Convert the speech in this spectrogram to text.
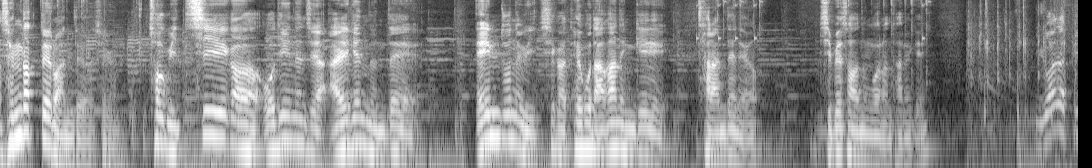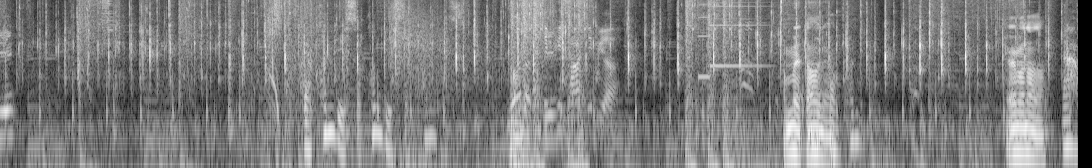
생각대로 안 돼요 지금 저 위치가 어디 있는지 알겠는데 에임 두는 위치가 되고 나가는 게 잘 안 되네요 집에서 하는 거랑 다르게 유한아 피. 야 컨디 있어 컨디 있어 컨디 있어 유한아 피. 전멸 다운이야 컨디 얼마나 나. 야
